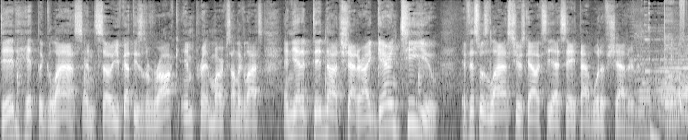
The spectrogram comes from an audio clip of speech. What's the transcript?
did hit the glass. And so you've got these rock imprint marks on the glass, and yet it did not shatter. I guarantee you, if this was last year's Galaxy S8, that would have shattered.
